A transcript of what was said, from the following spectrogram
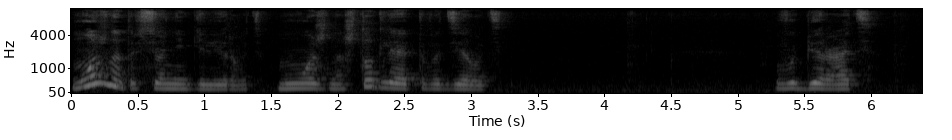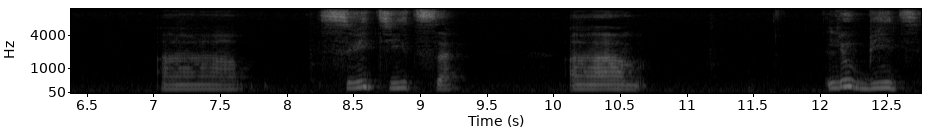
Можно это все аннигилировать? Можно. Что для этого делать? Выбирать, а, светиться, а, любить,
